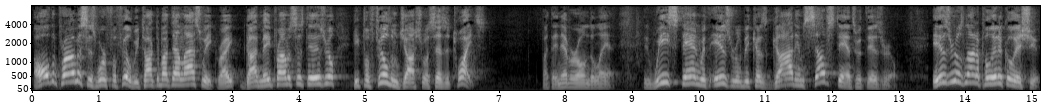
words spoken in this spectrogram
All the promises were fulfilled. We talked about that last week, right? God made promises to Israel. He fulfilled them, Joshua says it twice. But they never owned the land. We stand with Israel because God Himself stands with Israel. Israel's not a political issue.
